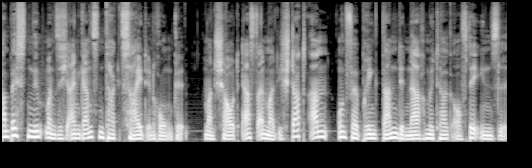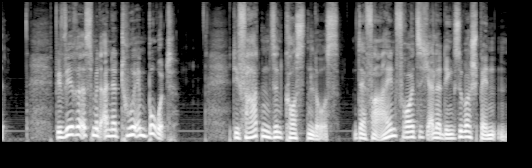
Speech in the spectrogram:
Am besten nimmt man sich einen ganzen Tag Zeit in Runkel. Man schaut erst einmal die Stadt an und verbringt dann den Nachmittag auf der Insel. Wie wäre es mit einer Tour im Boot? Die Fahrten sind kostenlos. Der Verein freut sich allerdings über Spenden.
